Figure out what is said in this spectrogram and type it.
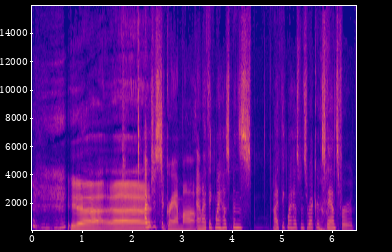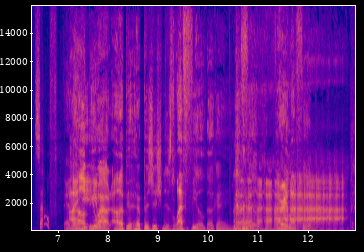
yeah. Uh, I'm just a grandma, and I think my husband's. I think my husband's record stands for itself. and I'll help he- you, he out. I'll help you. Her position is left field. Okay, left field, very left field.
